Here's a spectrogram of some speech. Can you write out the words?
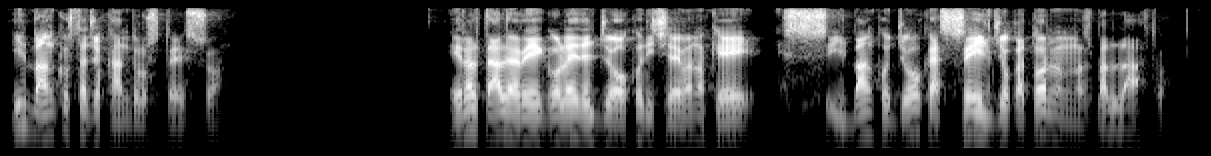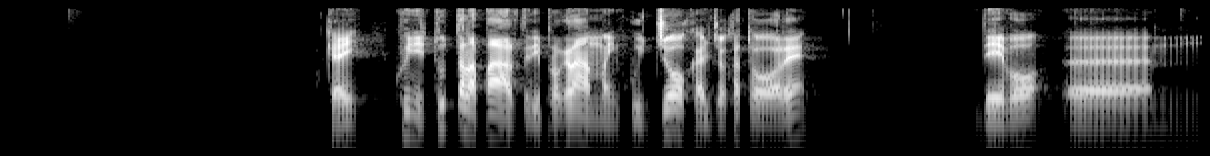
il banco sta giocando lo stesso. In realtà le regole del gioco dicevano che il banco gioca se il giocatore non ha sballato. Okay? Quindi tutta la parte di programma in cui gioca il giocatore devo ehm,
